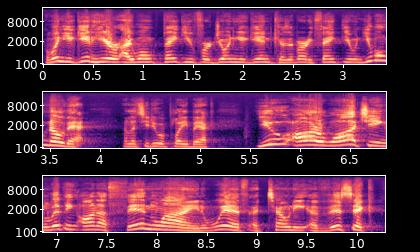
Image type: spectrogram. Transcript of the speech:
When you get here, I won't thank you for joining again because I've already thanked you, and you won't know that unless you do a playback. You are watching Living on a Thin Line with a Tony Avisic.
